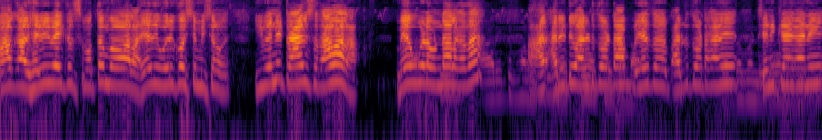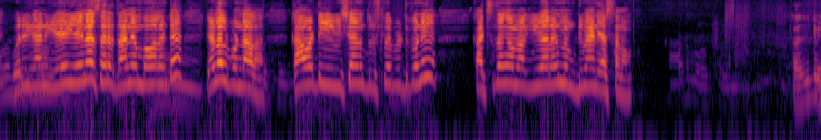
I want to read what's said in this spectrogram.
మాకు ఆ హెవీ వెహికల్స్ మొత్తం పోవాలా? ఏది వరి కోసే మిషన్? ఇవన్నీ ట్రావెల్స్ రావాలా? మేము కూడా ఉండాలి కదా. అరటి అరటి తోట ఏదో అరటి తోట కానీ శనిక్కాయ కానీ వరి కానీ ఏ అయినా సరే ధాన్యం పోవాలంటే ఎడల్పు ఉండాలి? కాబట్టి ఈ విషయాన్ని దృష్టిలో పెట్టుకొని ఖచ్చితంగా మాకు ఇవ్వాలని మేము డిమాండ్ చేస్తున్నాం. Tranquilo.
